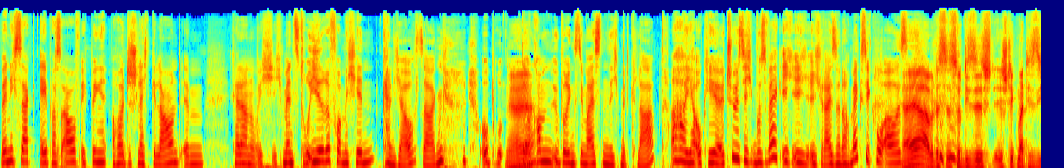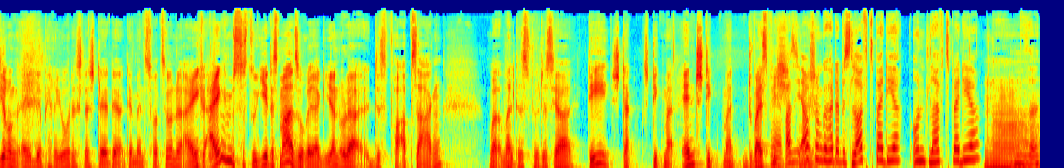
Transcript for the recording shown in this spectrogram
Wenn ich sage, ey, pass auf, ich bin heute schlecht gelaunt, im, keine Ahnung, ich, ich menstruiere vor mich hin, kann ich auch sagen. Oh, Ja, da ja. kommen übrigens die meisten nicht mit klar. Ah, ja, okay, tschüss, ich muss weg, ich, ich, ich reise nach Mexiko aus. Ja, ja, aber das ist so diese Stigmatisierung äh, der Periode, slash der, der, der Menstruation. Ne? Eigentlich, eigentlich müsstest du jedes Mal so reagieren oder das vorab sagen, weil, das würde es ja de-stigma, entstigma, du weißt wie Ja, was ich auch schon gehört habe, ist, läuft's bei dir? Und läuft's bei dir? Also,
